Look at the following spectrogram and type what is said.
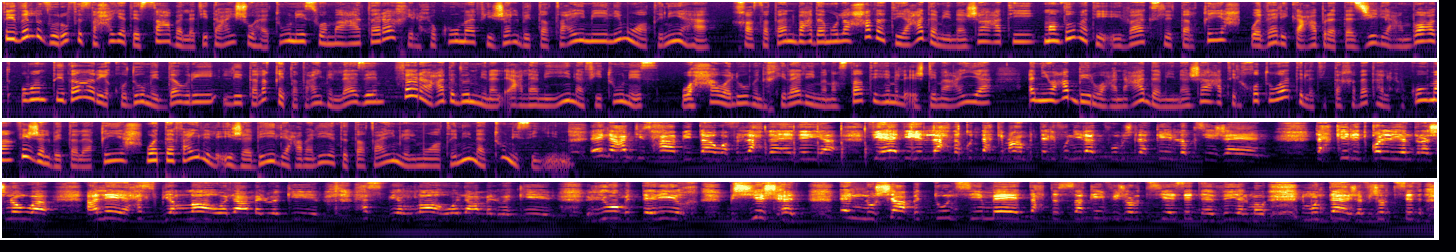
في ظل الظروف الصحية الصعبة التي تعيشها تونس ومع تراخي الحكومة في جلب التطعيم لمواطنيها خاصة بعد ملاحظة عدم نجاعة منظومة إيفاكس للتلقيح وذلك عبر التسجيل عن بعد وانتظار قدوم الدور لتلقي التطعيم اللازم ثار عدد من الإعلاميين في تونس وحاولوا من خلال منصاتهم الاجتماعية أن يعبروا عن عدم نجاعة الخطوات التي اتخذتها الحكومة في جلب التلقيح والتفعيل الإيجابي لعملية التطعيم للمواطنين التونسيين. أنا عندي صحابي توا في اللحظة هذه في هذه اللحظة كنت نحكي معهم بالتليفون يلقفوا مش لاقين الأكسجين. تحكي لي تقول لي يندرى شنو؟ عليه حسبي الله ونعم الوكيل حسبي الله ونعم الوكيل. اليوم التاريخ باش يشهد إنه الشعب التونسي مات تحت السقيم في جرة السياسات هذه المو... المنتهجة في جرة السياسات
